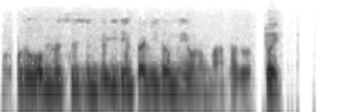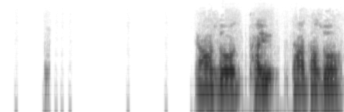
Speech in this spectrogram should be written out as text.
我我说我们的事情就一点转机都没有了嘛。他说对，然后说他有他他说，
